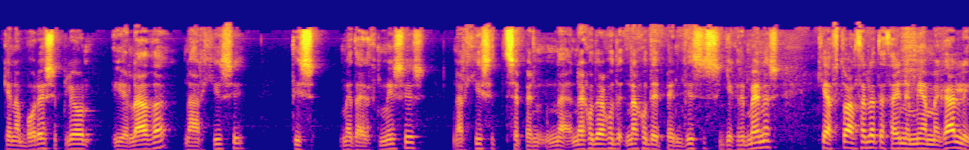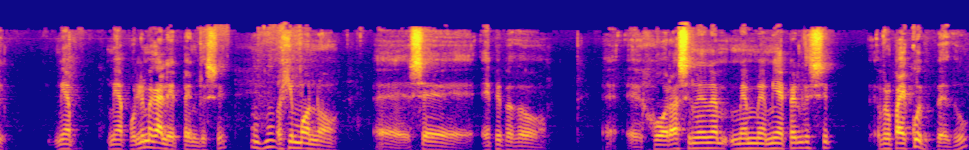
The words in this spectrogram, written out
και να μπορέσει πλέον η Ελλάδα να αρχίσει τις μεταρρυθμίσεις, να, αρχίσει τις επεν... να, να, έρχονται, έρχονται- να έρχονται επενδύσεις συγκεκριμένες. Και αυτό αν θέλετε θα είναι μια μεγάλη, μια, μια πολύ μεγάλη επένδυση, όχι μόνο ε, σε επίπεδο ε, ε, χώρας, είναι ένα- μια, μια- μια επένδυση ευρωπαϊκού επίπεδου,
